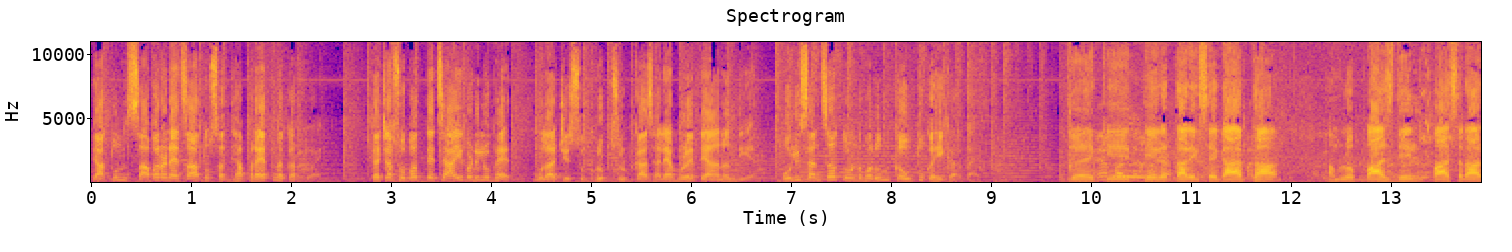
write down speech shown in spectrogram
त्यातून सावरण्याचा तो सध्या प्रयत्न करतोय. त्याच्यासोबत त्याचे आई वडील उभे आहेत. मुलाची सुखरूप सुटका झाल्यामुळे ते आनंदी आहेत. पोलिसांचं तोंड भरून कौतुकही करतायत. जो है कि तेरह तारीख से गायब था। हम लोग पाँच दिन, पाँच रात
